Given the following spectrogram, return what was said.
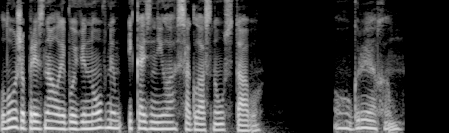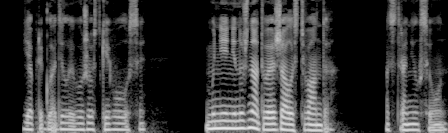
Ложа признала его виновным и казнила согласно уставу. «О, грехом!» Я пригладила его жесткие волосы. «Мне не нужна твоя жалость, Ванда», — отстранился он.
